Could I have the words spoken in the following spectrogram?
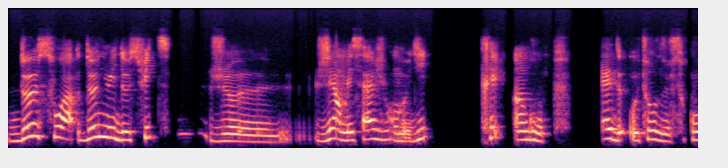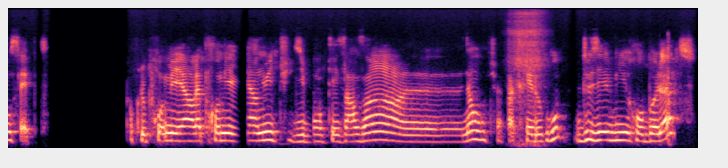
deux soirs, deux nuits de suite, j'ai un message, on me dit crée un groupe, aide autour de ce concept. Donc le premier, la première nuit, tu te dis bon t'es zinzin, euh, non tu vas pas créer le groupe. Deuxième nuit rebolote,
